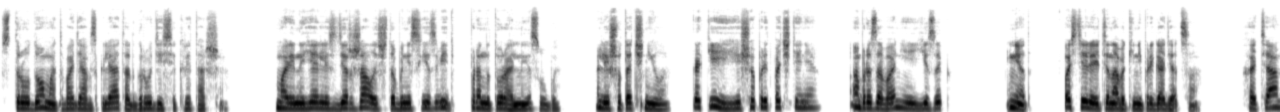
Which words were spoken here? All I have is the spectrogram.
с трудом отводя взгляд от груди секретарши. Марина еле сдержалась, чтобы не съязвить про натуральные зубы. Лишь уточнила. Какие еще предпочтения? Образование и язык? Нет, в постели эти навыки не пригодятся. Хотя,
